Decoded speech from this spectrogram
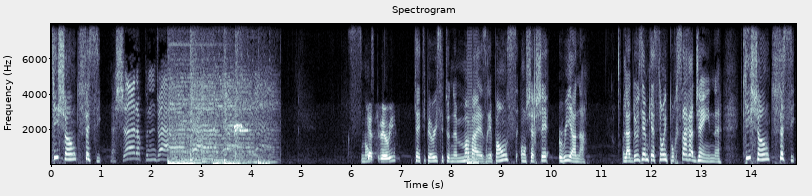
Qui chante ceci? Simon, Katy Perry? Katy Perry, c'est une mauvaise réponse. On cherchait Rihanna. La deuxième question est pour Sarah Jane. Qui chante ceci?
